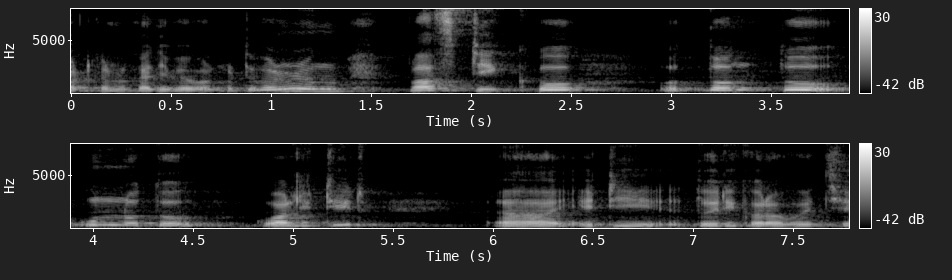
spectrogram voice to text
আটকানোর কাজে ব্যবহার করতে পারবেন এবং প্লাস্টিকও অত্যন্ত উন্নত কোয়ালিটির এটি তৈরি করা হয়েছে।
